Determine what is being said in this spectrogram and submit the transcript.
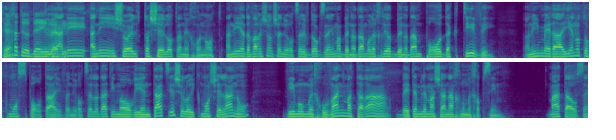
כן. איך אתה יודע? תראה, אני, אני שואל את השאלות הנכונות. אני, הדבר הראשון שאני רוצה לבדוק זה האם הבן אדם הולך להיות בן אדם פרודקטיבי. אני מראיין אותו כמו ספורטאי, ואני רוצה לדעת אם האוריינטציה שלו היא כמו שלנו, ואם הוא מכוון מטרה בהתאם למה שאנחנו מחפשים. מה אתה עושה?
